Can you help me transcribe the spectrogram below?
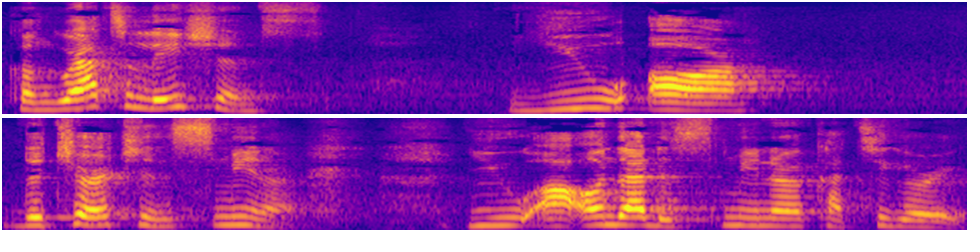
Congratulations. You are the church in Smyrna. You are under the Smyrna category.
